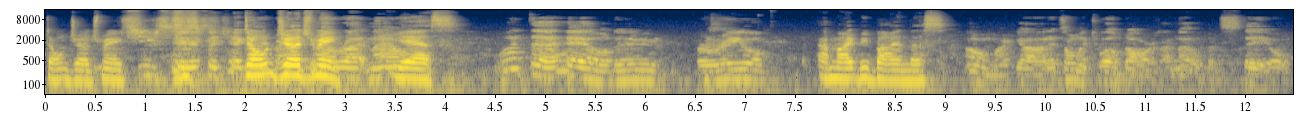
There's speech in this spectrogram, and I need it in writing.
Don't judge me. Don't judge me. Right now? Yes. What the hell, dude? For real? I might be buying this. Oh my god, it's only twelve dollars, I know, but still.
